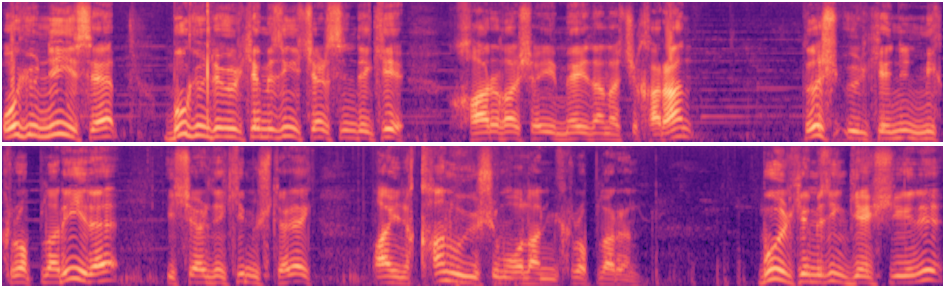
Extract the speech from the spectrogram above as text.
O gün neyse bugün de ülkemizin içerisindeki kargaşayı meydana çıkaran dış ülkenin mikropları ile içerideki müşterek aynı kan uyuşumu olan mikropların bu ülkemizin gençliğini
